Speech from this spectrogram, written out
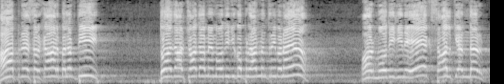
आपने सरकार बलट दी। 2014 में मोदी जी को प्रधानमंत्री बनाया और मोदी जी ने एक साल के अंदर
